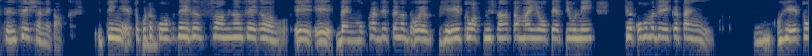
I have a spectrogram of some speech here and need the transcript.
සෙන්සේෂන් එකක්. ඉතින් එතකොට කොහොමද ඒක ස්වාමීන් වහන්සේ ඒක ඒ ඒ දැන් මොකද්ද එතන ඔය හේතුවක් නිසා තමයි ඕක ඇති උනේ කියලා කොහොමද ඒක තන් හේතු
